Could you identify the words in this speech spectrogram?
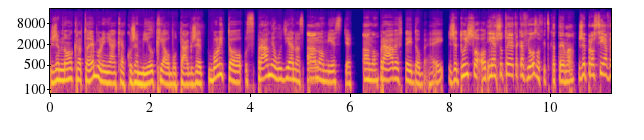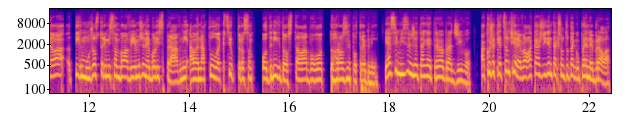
že mnohokrát to neboli nejaké akože milky alebo tak, že boli to správni ľudia na správnom Áno. mieste Áno. práve v tej dobe, hej. Že tu išlo o to... Ináč toto je aj taká filozofická téma. Že proste ja veľa tých mužov, s ktorými som bola, viem, že neboli správni, ale na tú lekciu, ktorú som od nich dostala, bolo hrozne potrebný. Ja si myslím, že tak aj treba brať život. akože keď som ti revala každý deň, tak som to tak úplne nebrala.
